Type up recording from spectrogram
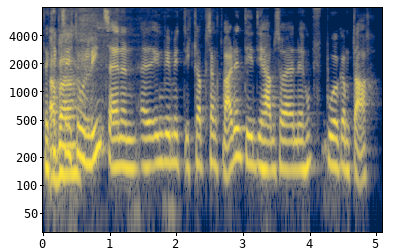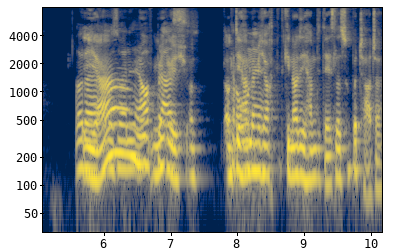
Da gibt's Aber- Richtung Linz einen, äh, irgendwie mit, ich glaube, St. Valentin, die haben so eine Hupfburg am Dach. Oder, ja, oder so einen Aufblas. möglich. Und, und die haben nämlich auch, genau, die haben die Tesla Supercharger.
